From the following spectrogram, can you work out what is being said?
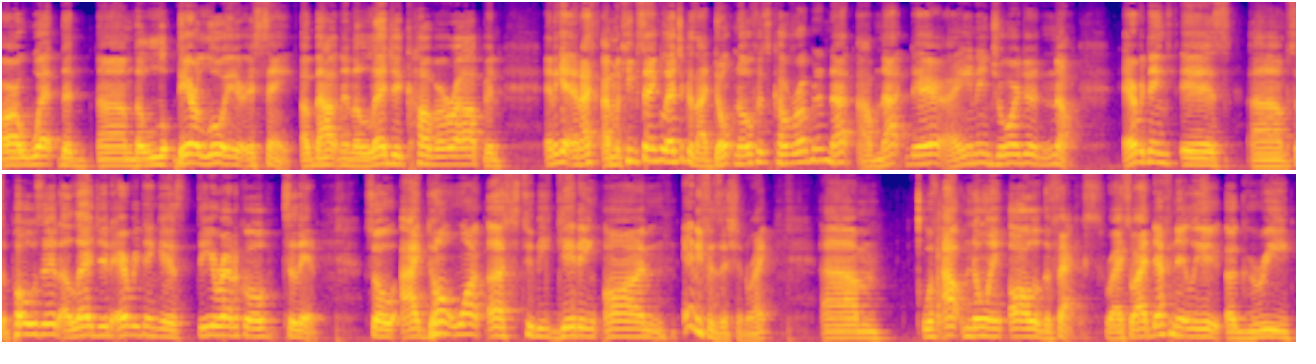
are what the um the their lawyer is saying about an alleged cover up and and again and I, I'm gonna keep saying alleged because I don't know if it's cover up or not. I'm not there. I ain't in Georgia. No, everything is um, supposed, alleged. Everything is theoretical to them. So I don't want us to be getting on any physician, right? Um, without knowing all of the facts, right? So I definitely agree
